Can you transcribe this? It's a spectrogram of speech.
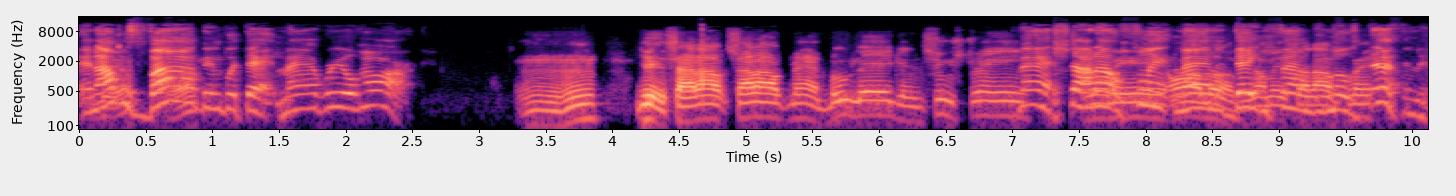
And I was vibing with that, man, real hard. Mm-hmm. Yeah, shout out, shout out, man, bootleg and shoestring. Man, shout out Flint, man, the Dayton family, most Flint. definitely.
